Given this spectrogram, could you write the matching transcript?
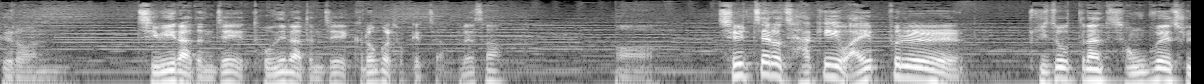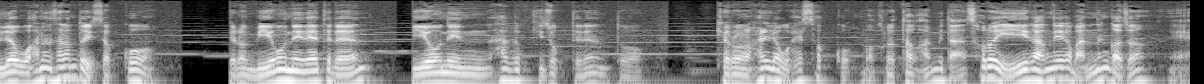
그런 지위라든지 돈이라든지 그런 걸 줬겠죠. 그래서 어, 실제로 자기 와이프를 귀족들한테 정부에 주려고 하는 사람도 있었고 이런 미혼인 애들은 미혼인 하급 귀족들은 또 결혼을 하려고 했었고 뭐 그렇다고 합니다. 서로 이해관계가 맞는 거죠. 예.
